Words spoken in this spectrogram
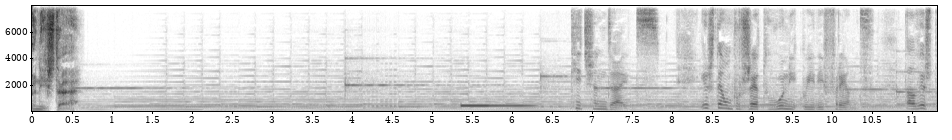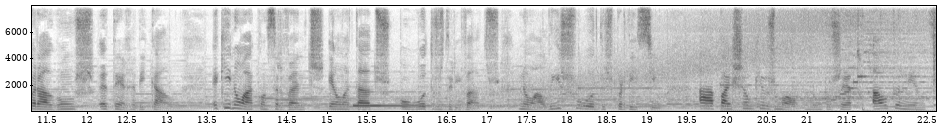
Urbanista. Kitchen Dates. Este é um projeto único e diferente, talvez para alguns até radical. Aqui não há conservantes, enlatados ou outros derivados. Não há lixo ou desperdício. Há a paixão que os move num projeto altamente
